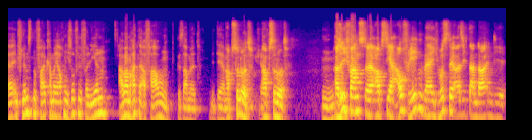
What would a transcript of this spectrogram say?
äh, Im schlimmsten Fall kann man ja auch nicht so viel verlieren, aber man hat eine Erfahrung gesammelt mit der. Absolut, absolut. Mhm. Also ich fand es äh, auch sehr aufregend, weil ich wusste, als ich dann da in die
